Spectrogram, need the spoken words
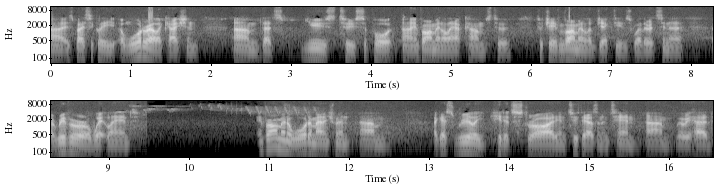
uh, is basically a water allocation um, that's used to support uh, environmental outcomes to, to achieve environmental objectives, whether it's in a, a river or a wetland. Environmental water management, um, I guess, really hit its stride in 2010, um, where we had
